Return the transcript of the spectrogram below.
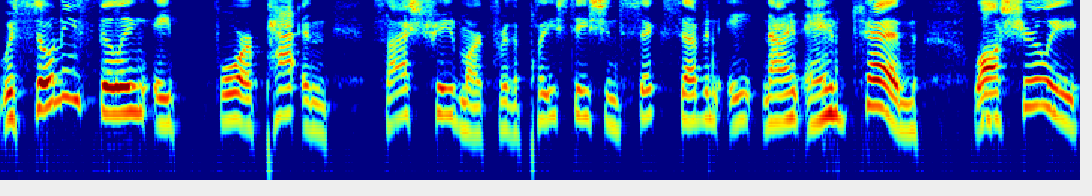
With Sony filling a for patent slash trademark for the PlayStation 6, 7, 8, 9, and 10. While surely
